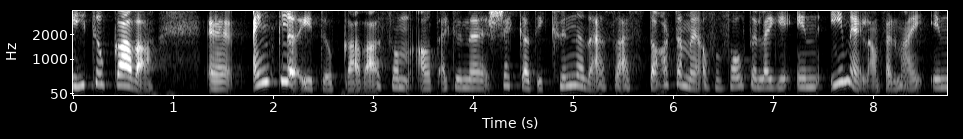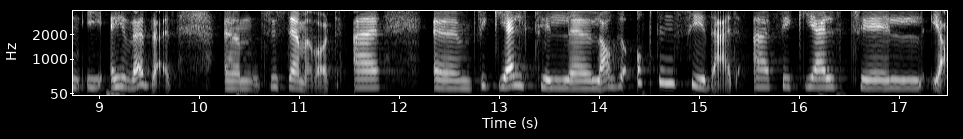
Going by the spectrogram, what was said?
IT-oppgaver. Uh, enkle IT-oppgaver, sånn at jeg kunne sjekke at de kunne det. Så jeg starta med å få folk til å legge inn e-mailene for meg inn i Aweber-systemet vårt. Jeg um, fikk hjelp til å lage opt-in-sider. Jeg fikk hjelp til ja,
